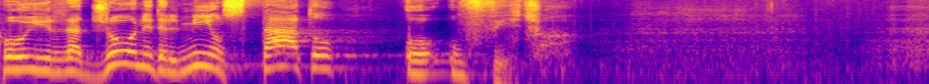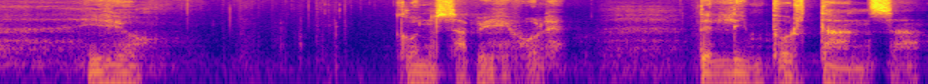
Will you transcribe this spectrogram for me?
o in ragione del mio stato o ufficio. Io, consapevole dell'importanza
